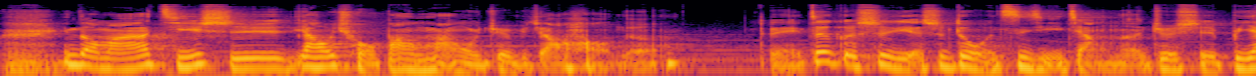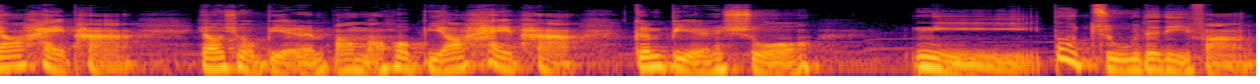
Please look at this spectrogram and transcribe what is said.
你懂吗？要及时要求帮忙，我觉得比较好的。对，这个是也是对我自己讲的，就是不要害怕要求别人帮忙，或不要害怕跟别人说你不足的地方。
